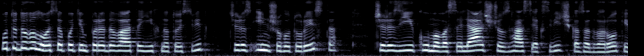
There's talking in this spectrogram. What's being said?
От і довелося потім передавати їх на той світ через іншого туриста, через її кума Василя, що згас як свічка за два роки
